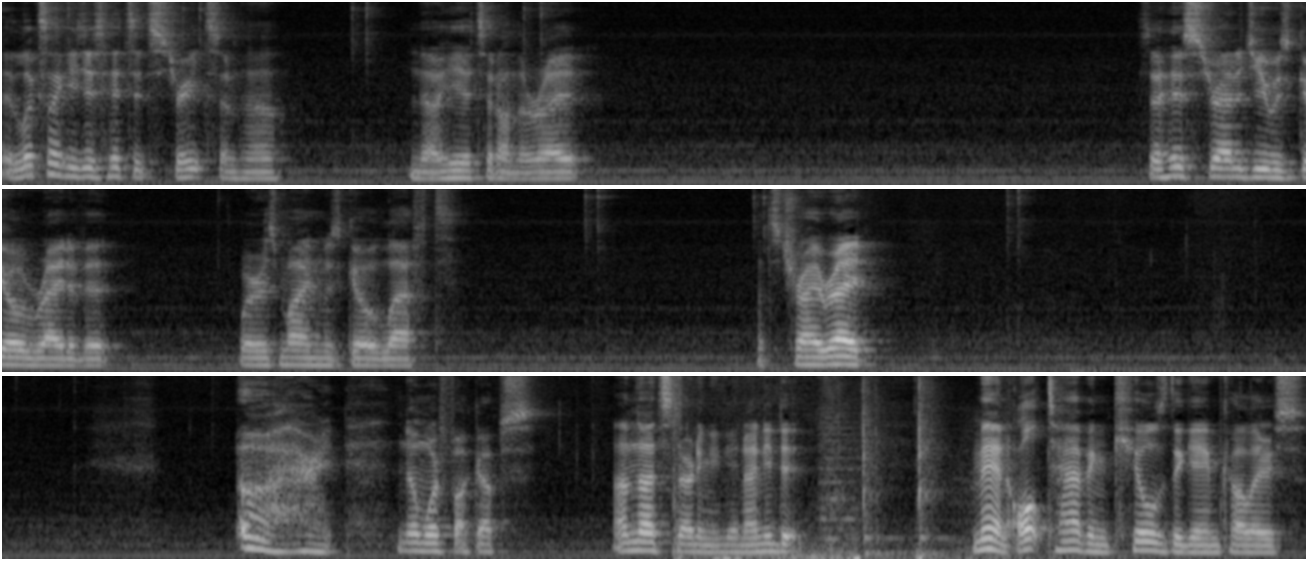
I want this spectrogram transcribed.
It looks like he just hits it straight somehow. No, he hits it on the right. So his strategy was go right of it, whereas mine was go left. Let's try right. Oh, alright. No more fuck ups. I'm not starting again. I need to. Man, alt tabbing kills the game colors.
